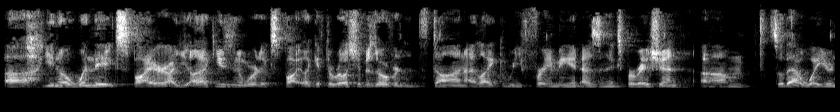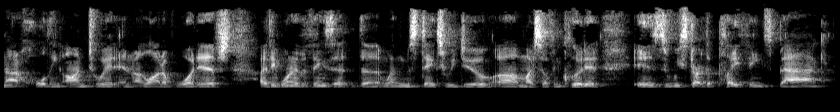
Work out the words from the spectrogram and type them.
uh, you know, when they expire, I, I like using the word expire. Like if the relationship is over and it's done, I like reframing it as an expiration. Um, so that way you're not holding on to it and a lot of what ifs. I think one of the things that the, one of the mistakes we do, uh, myself included, is we start to play things back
